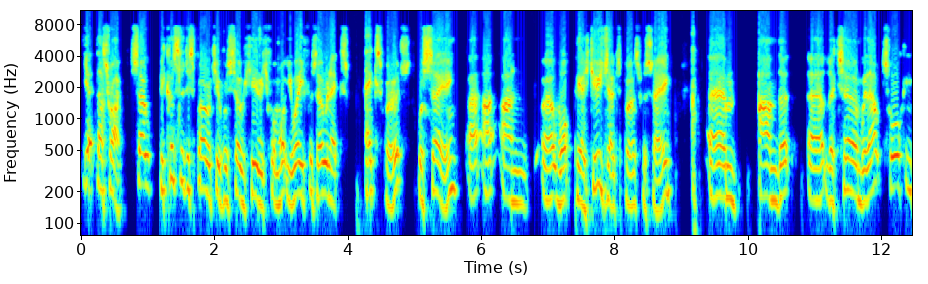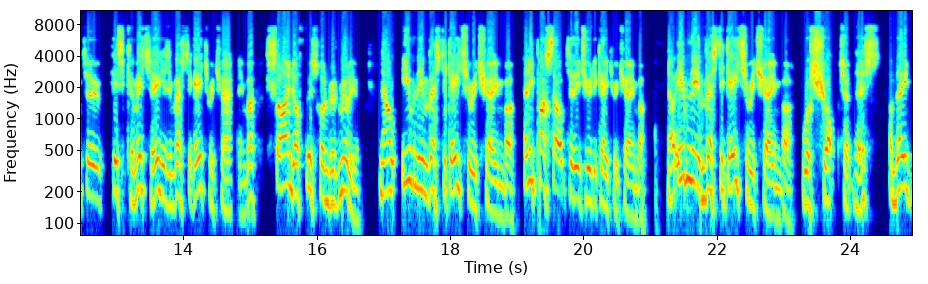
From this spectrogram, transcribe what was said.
yeah, that's right. So, because the disparity was so huge from what UEFA's own ex- experts were saying uh, uh, and uh, what PSG's experts were saying, um, and that uh, Leterme, without talking to his committee, his investigatory chamber, signed off this 100 million. Now, even the investigatory chamber, and he passed that up to the adjudicatory chamber. Now, even the investigatory chamber were shocked at this, and they,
